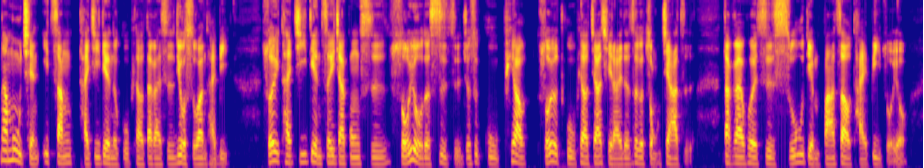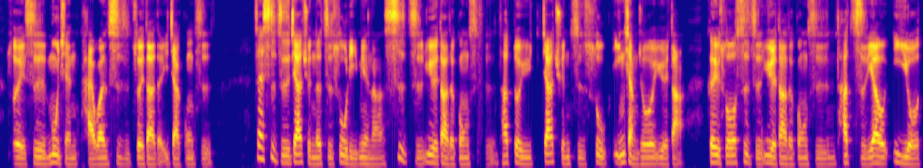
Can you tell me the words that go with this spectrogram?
那目前一张台积电的股票大概是六十万台币。所以台积电这一家公司所有的市值，就是股票所有股票加起来的这个总价值，大概会是十五点八兆台币左右。所以是目前台湾市值最大的一家公司。在市值加权的指数里面呢，市值越大的公司，它对于加权指数影响就会越大。可以说，市值越大的公司，它只要一有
